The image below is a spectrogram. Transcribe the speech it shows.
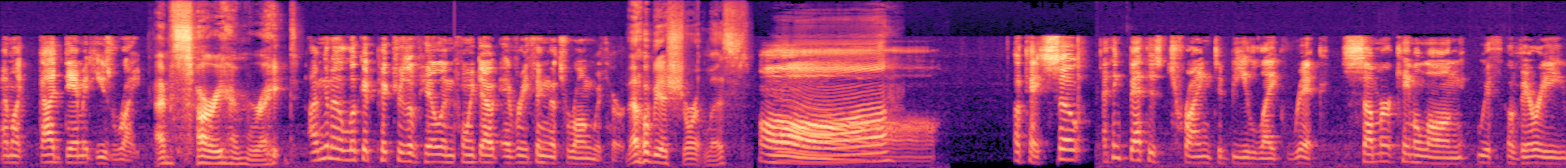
I'm like, god damn it, he's right. I'm sorry, I'm right. I'm gonna look at pictures of Hill and point out everything that's wrong with her. That'll be a short list. Aww. Okay, so I think Beth is trying to be like Rick. Summer came along with a very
